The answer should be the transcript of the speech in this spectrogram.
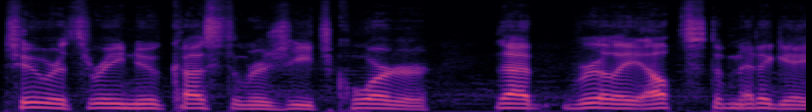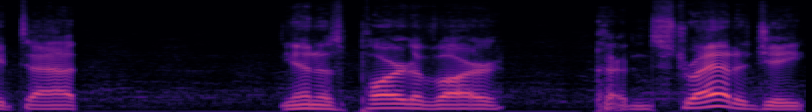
two or three new customers each quarter. That really helps to mitigate that. And as part of our strategy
